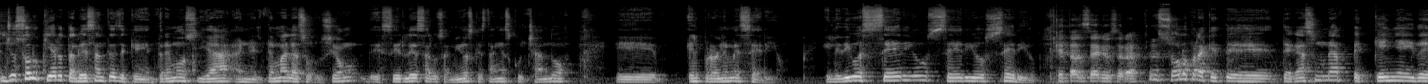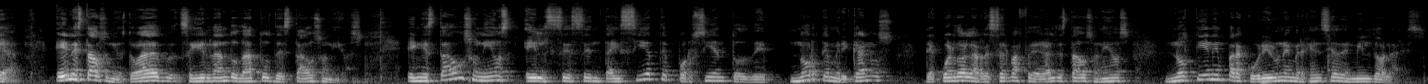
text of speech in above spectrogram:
Yo solo quiero, tal vez antes de que entremos ya en el tema de la solución, decirles a los amigos que están escuchando, eh, el problema es serio. Y le digo es serio, serio, serio. ¿Qué tan serio será? Solo para que te, te hagas una pequeña idea. En Estados Unidos, te voy a seguir dando datos de Estados Unidos. En Estados Unidos, el 67% de norteamericanos, de acuerdo a la Reserva Federal de Estados Unidos, no tienen para cubrir una emergencia de mil dólares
